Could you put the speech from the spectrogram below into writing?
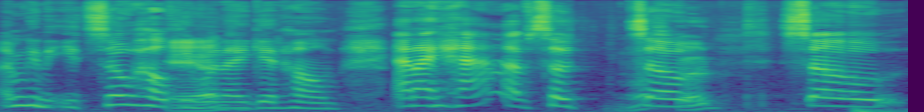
I'm gonna eat so healthy when I get home, and I have. So so good. So.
